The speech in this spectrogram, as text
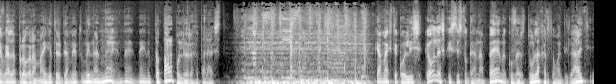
έβγαλα πρόγραμμα για 31 του μήνα. Ναι, ναι, ναι, είναι πάρα πολύ ωραία θα περάσει. Και άμα έχετε κολλήσει και όλα, σκίστε στον καναπέ με κουβερτούλα, χαρτομαντιλάκι.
